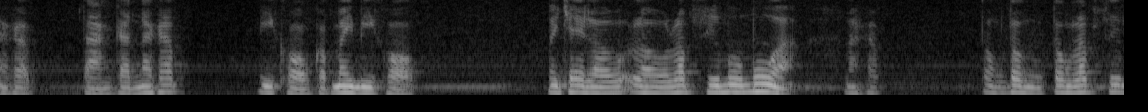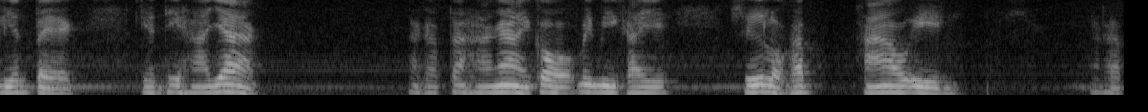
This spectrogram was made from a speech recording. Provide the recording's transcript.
นะครับ ต่างกันนะครับ มีขอบกับไม่มีขอบ ไม่ใช่เราเรารับซื้อมั่วๆนะครับ ต้องต้องต้องรับซื้อเหรียญแปลกเหรียญที่หายากนะครับ ถ้าหาง่ายก็ไม่มีใครซื้อหรอกครับ หาเอาเองนะครับ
